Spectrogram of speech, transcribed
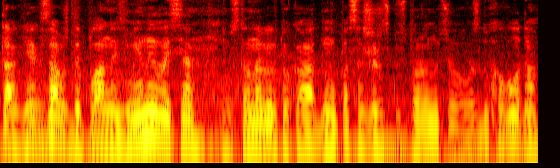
Так, як завжди, плани змінилися. Установив тільки одну пасажирську сторону цього воздуховода.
